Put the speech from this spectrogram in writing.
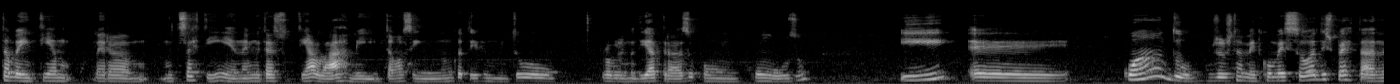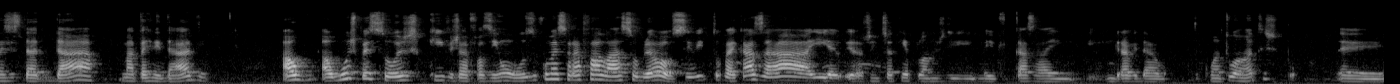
Também tinha era muito certinha, né? Muitas tinha alarme, então assim, nunca teve muito problema de atraso com, com o uso. E é, quando justamente começou a despertar a necessidade da maternidade, algumas pessoas que já faziam uso começaram a falar sobre, ó, oh, se tu vai casar, e a gente já tinha planos de meio que casar e engravidar o quanto antes, é,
